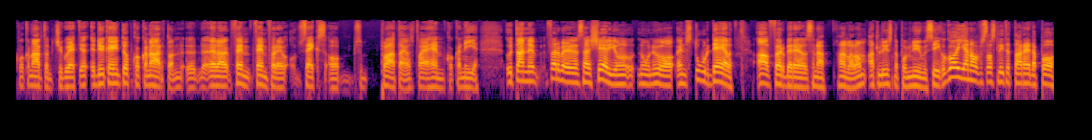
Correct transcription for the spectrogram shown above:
klockan 18 till 21, jag dyker ju inte upp klockan 18 eh, eller fem, fem före sex och så pratar jag och så får jag hem klockan nio. Utan eh, förberedelser sker ju nu, nu och en stor del av förberedelserna handlar om att lyssna på ny musik och gå igenom och förstås lite ta reda på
